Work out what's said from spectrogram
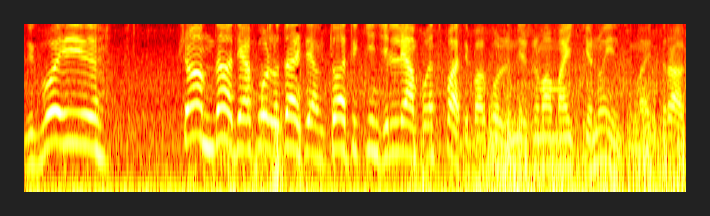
Zic, voi și am dat de acolo, dai seama, toate chingile le-am pe în spate pe acolo, nici nu m-am mai chinuit să mai trag.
